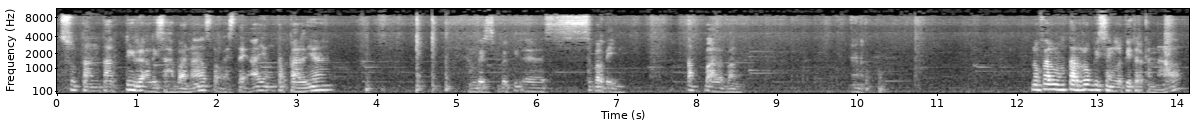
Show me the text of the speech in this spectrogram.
Sultan Takdir Ali Sahbana atau STA yang tebalnya hampir eh, seperti ini. Tebal banget. Nah, novel Muhtar Lubis yang lebih terkenal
